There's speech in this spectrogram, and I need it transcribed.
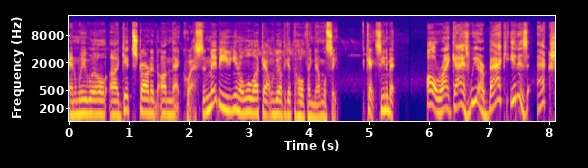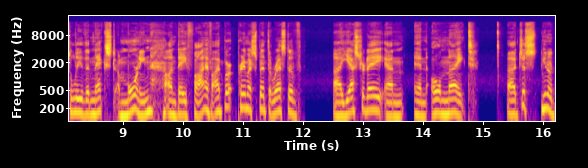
and we will uh, get started on that quest. And maybe you know we'll luck out. and We'll be able to get the whole thing done. We'll see. Okay, see you in a bit. All right, guys, we are back. It is actually the next morning on day five. I pretty much spent the rest of uh, yesterday and and all night uh, just you know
